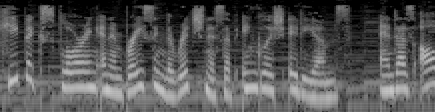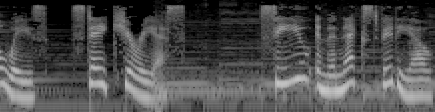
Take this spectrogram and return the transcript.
Keep exploring and embracing the richness of English idioms, and as always, stay curious. See you in the next video.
